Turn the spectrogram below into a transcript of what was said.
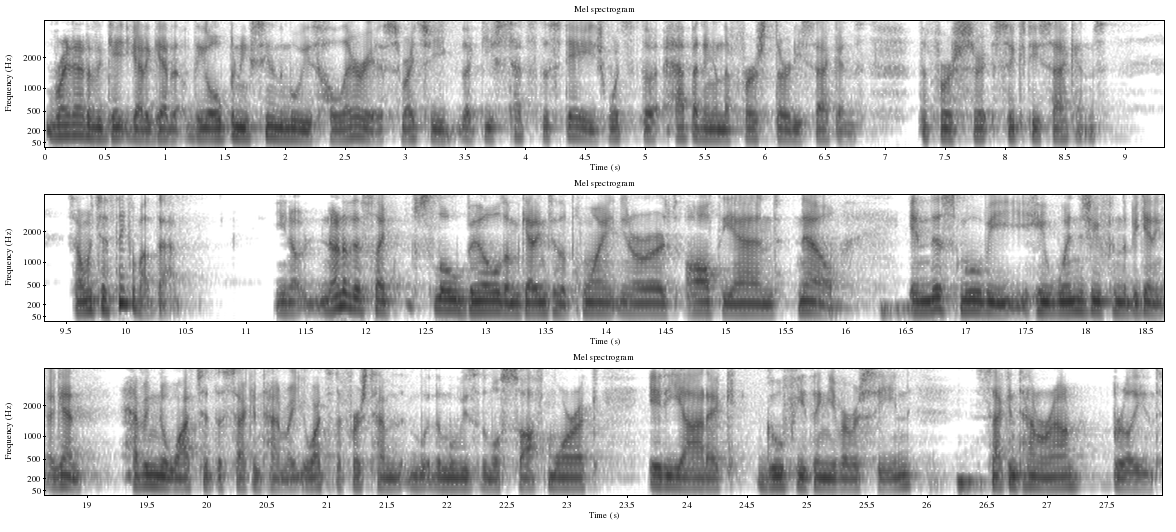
right out of the gate, you got to get it. The opening scene of the movie is hilarious, right? So you like you sets the stage. What's the happening in the first thirty seconds? the first 60 seconds. So I want you to think about that. You know, none of this like slow build, I'm getting to the point, you know, or it's all at the end. No. In this movie, he wins you from the beginning. Again, having to watch it the second time, right? You watch it the first time, the movie's the most sophomoric, idiotic, goofy thing you've ever seen. Second time around, brilliant.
